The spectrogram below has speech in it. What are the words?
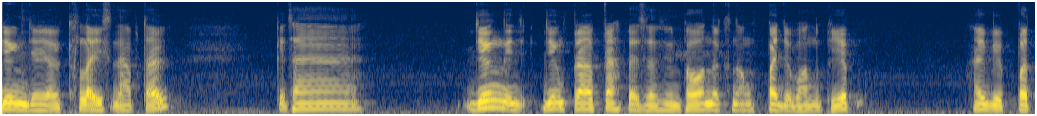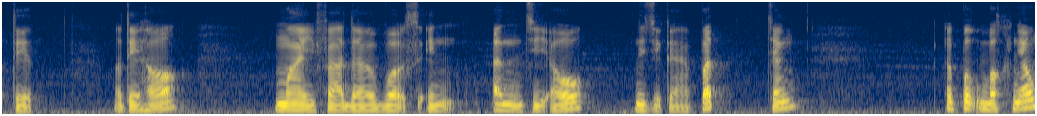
យើងនិយាយឲ្យខ្លីស្ដាប់ទៅគឺថាយើងយើងប្រើប្រាស់ present simple នៅក្នុងបច្ចុប្បន្នភាព ហើយវាពិតទៀតឧទាហរណ៍ my father works in NGO នេះជាការពិតអញ្ចឹងឪពុករបស់ខ្ញុំ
